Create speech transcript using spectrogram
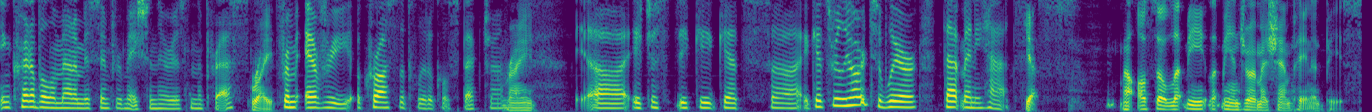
incredible amount of misinformation there is in the press, right, from every across the political spectrum, right. Uh, it just it, it gets uh, it gets really hard to wear that many hats. Yes, also, let me let me enjoy my champagne in peace.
